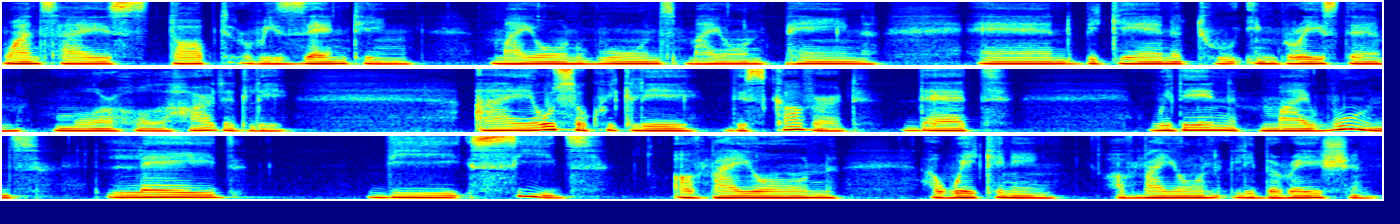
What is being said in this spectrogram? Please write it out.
Once I stopped resenting my own wounds, my own pain, and began to embrace them more wholeheartedly, I also quickly discovered that within my wounds laid the seeds of my own awakening, of my own liberation.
